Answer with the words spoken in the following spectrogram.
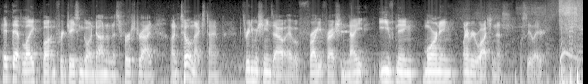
Hit that like button for Jason going down on his first ride. Until next time, 3D Machines out. Have a froggy fresh night, evening, morning, whenever you're watching this. We'll see you later.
